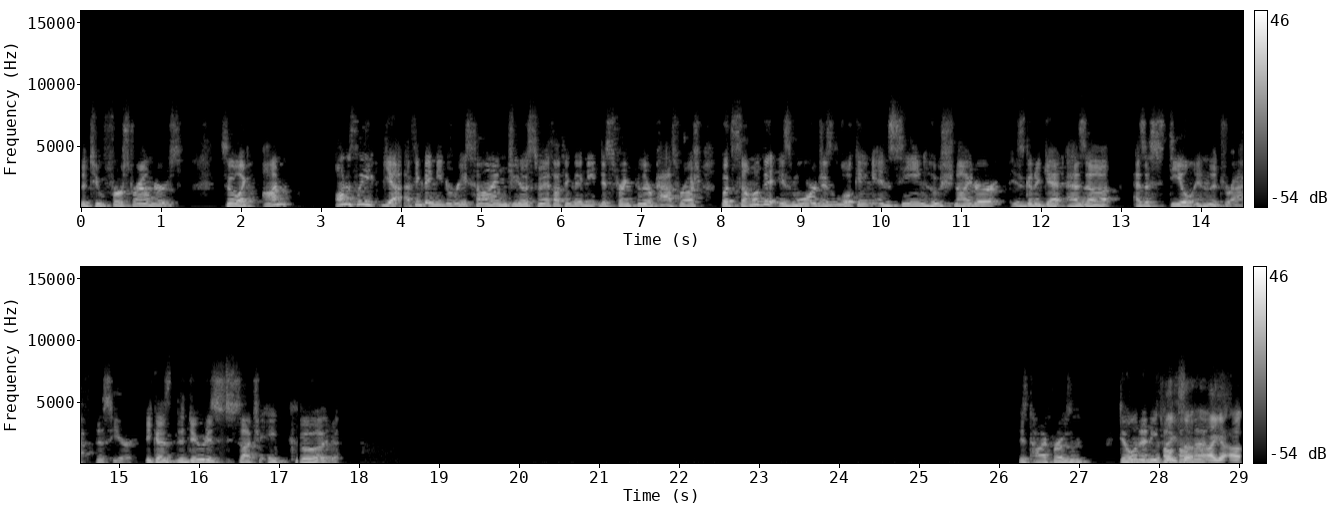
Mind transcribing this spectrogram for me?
the two first rounders. So, like, I'm honestly, yeah, I think they need to re-sign Geno Smith. I think they need to strengthen their pass rush. But some of it is more just looking and seeing who Schneider is going to get as a as a steal in the draft this year because the dude is such a good. Is Ty frozen? Dylan, any I thoughts so. on that? I got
